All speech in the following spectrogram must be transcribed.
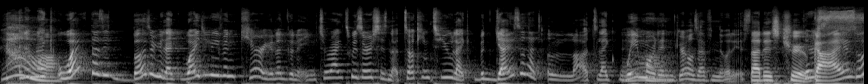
Yeah. And I'm like, "Why does it bother you? Like, why do you even care? You're not gonna interact with her. She's not talking to you. Like, but guys do that a lot. Like, way more than girls. I've noticed. That is true. They're Guys, so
